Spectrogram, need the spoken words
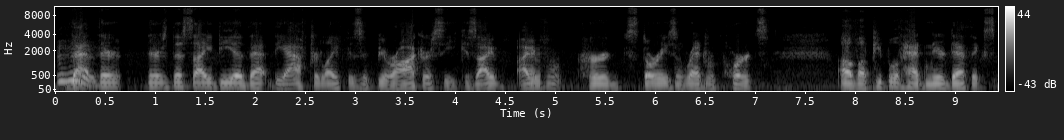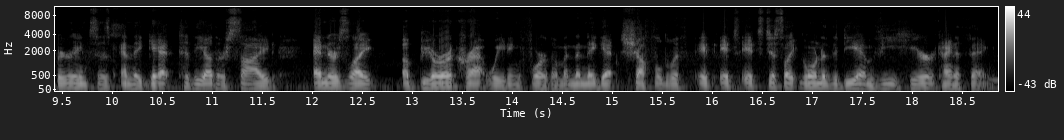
that Mhm. there there's this idea that the afterlife is a bureaucracy because I've I've heard stories and read reports of uh, people have had near death experiences and they get to the other side and there's like a bureaucrat waiting for them and then they get shuffled with it it's it's just like going to the DMV here kind of thing.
